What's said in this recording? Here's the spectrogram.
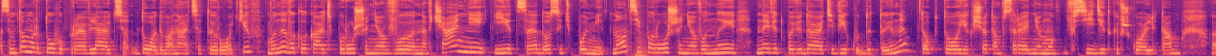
Симптоми ртугу проявляються до 12 років. Вони викликають порушення в навчанні, і це досить помітно. Ці порушення вони не відповідають віку дитини. Тобто, якщо там в середньому всі дітки в школі там е,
